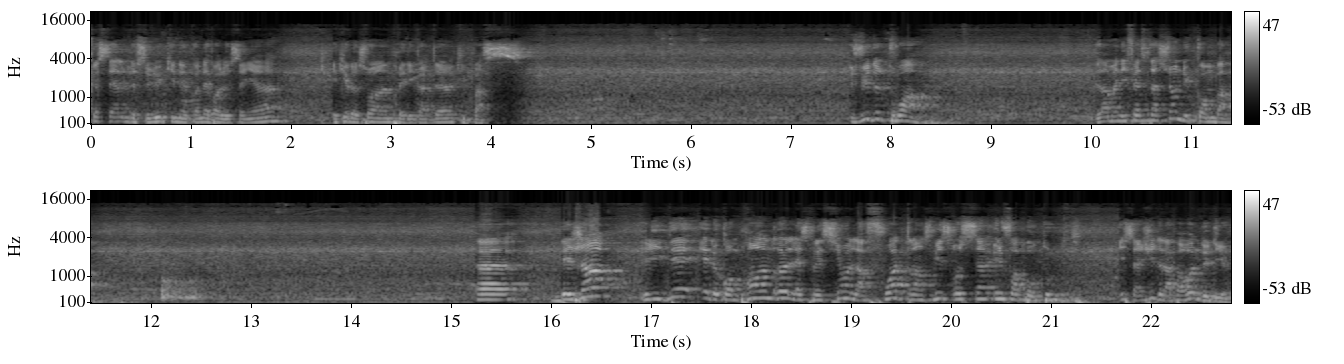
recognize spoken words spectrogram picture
que celle de celui qui ne connaît pas le Seigneur et qui reçoit un prédicateur qui passe. Jude 3, la manifestation du combat. Euh, déjà, l'idée est de comprendre l'expression la foi transmise au sein une fois pour toutes. Il s'agit de la parole de Dieu.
